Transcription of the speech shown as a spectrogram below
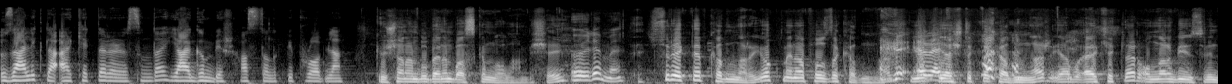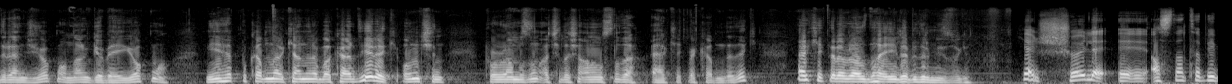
özellikle erkekler arasında yaygın bir hastalık, bir problem. Gülşen Hanım bu benim baskımla olan bir şey. Öyle mi? Sürekli hep kadınları. Yok menopozda kadınlar, yok Evet. yaşlıkta kadınlar. Ya bu erkekler onların bir insülin direnci yok mu? Onların göbeği yok mu? Niye hep bu kadınlar kendine bakar diyerek onun için programımızın açılışı anonsunda da erkek ve kadın dedik. Erkeklere biraz daha eğilebilir miyiz bugün? Ya şöyle e, aslında tabii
